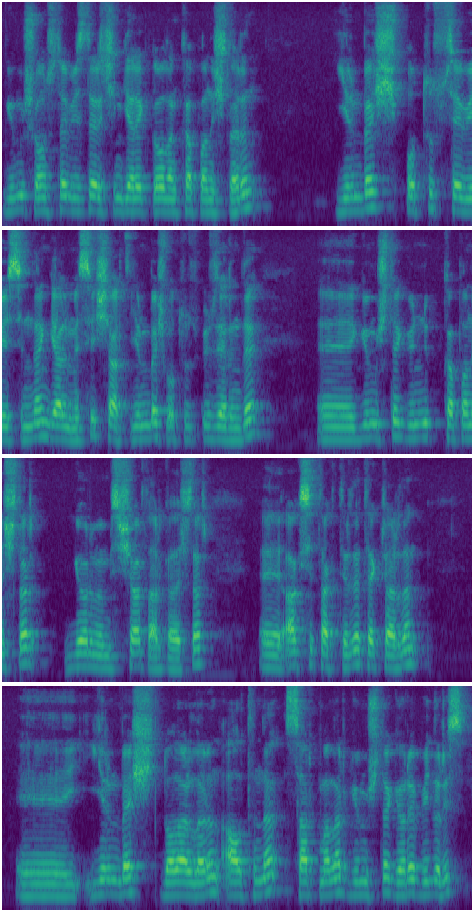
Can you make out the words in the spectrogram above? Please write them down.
gümüş onsta bizler için gerekli olan kapanışların 25-30 seviyesinden gelmesi şart. 25-30 üzerinde e, gümüşte günlük kapanışlar görmemiz şart arkadaşlar. E, aksi takdirde tekrardan e, 25 dolarların altında sarkmalar gümüşte görebiliriz.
